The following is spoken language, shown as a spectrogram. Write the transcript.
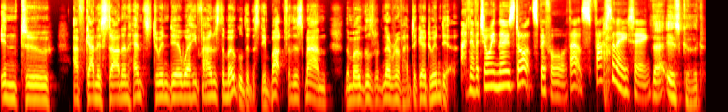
into Afghanistan and hence to India, where he founds the Mughal dynasty. But for this man, the Mughals would never have had to go to India. I never joined those dots before. That's fascinating. That is good.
